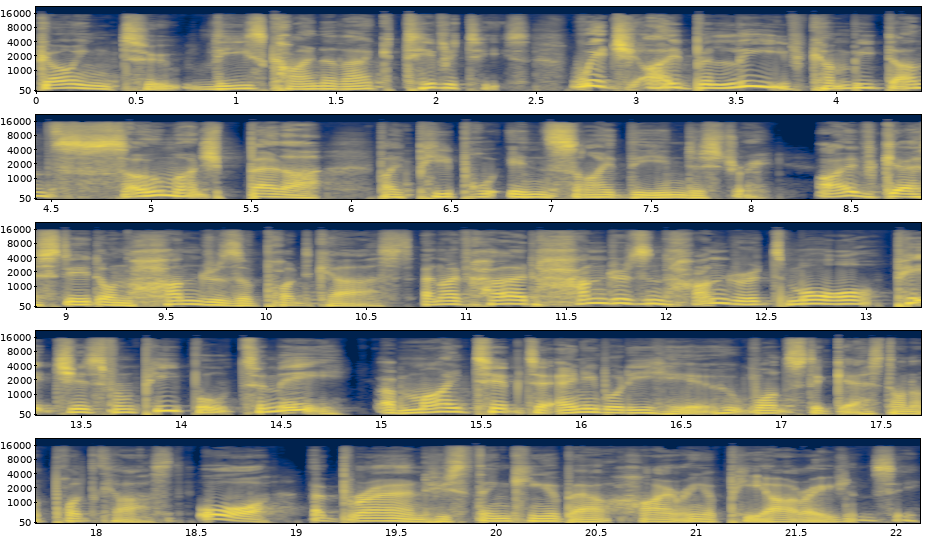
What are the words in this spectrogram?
going to these kind of activities, which I believe can be done so much better by people inside the industry. I've guested on hundreds of podcasts and I've heard hundreds and hundreds more pitches from people to me. And my tip to anybody here who wants to guest on a podcast or a brand who's thinking about hiring a PR agency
